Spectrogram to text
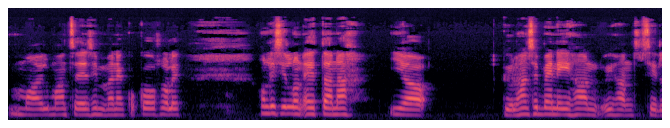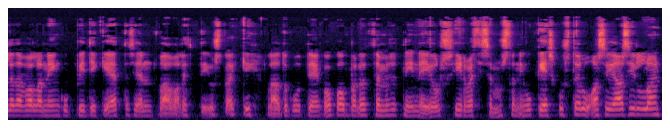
maailmaan. Se ensimmäinen kokous oli, oli silloin etänä ja kyllähän se meni ihan, ihan sillä tavalla niin kuin pitikin, että siellä nyt vaan valittiin just kaikki lautakuntien kokoonpanot tämmöiset, niin ei ollut hirveästi semmoista niin kuin keskusteluasiaa silloin,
